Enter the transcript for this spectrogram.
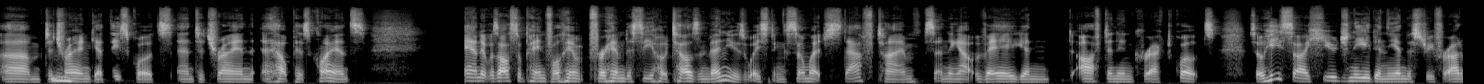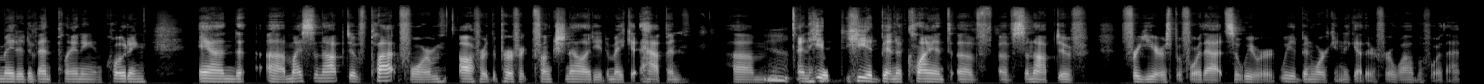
um, to mm-hmm. try and get these quotes and to try and help his clients. And it was also painful him, for him to see hotels and venues wasting so much staff time sending out vague and often incorrect quotes. So he saw a huge need in the industry for automated event planning and quoting and uh, my Synoptive platform offered the perfect functionality to make it happen um, yeah. And he had, he had been a client of of Synoptive for years before that, so we were we had been working together for a while before that.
